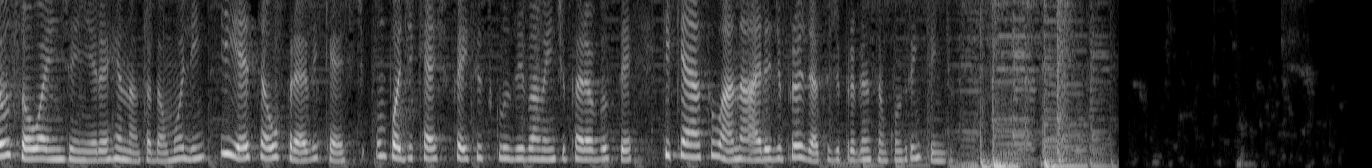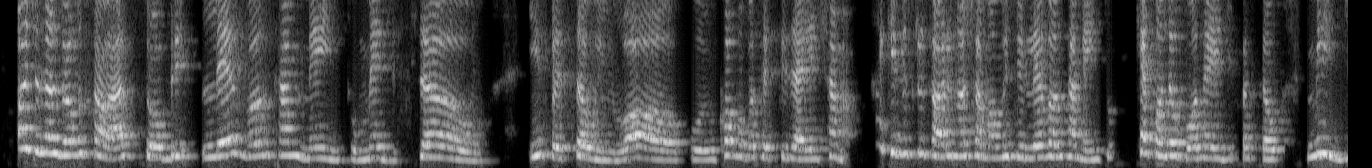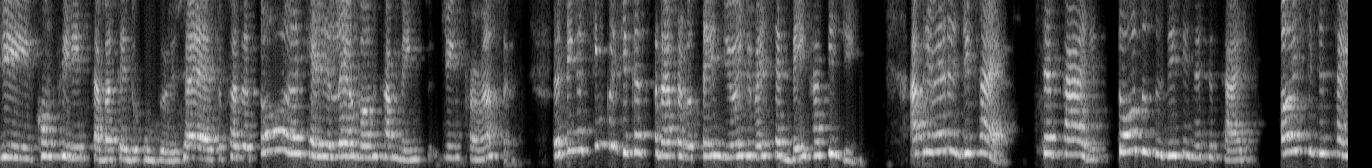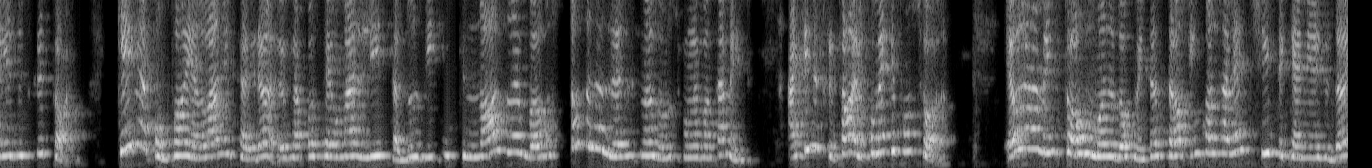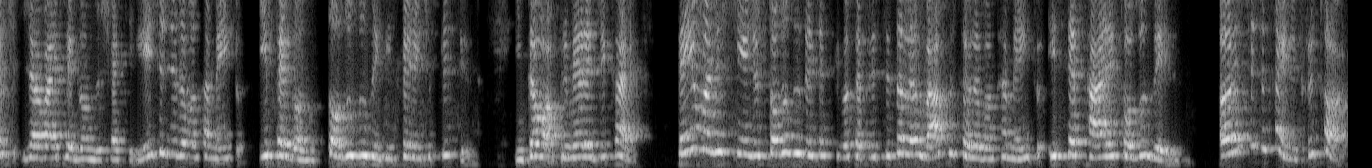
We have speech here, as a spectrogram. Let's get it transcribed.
Eu sou a engenheira Renata Dalmolin e esse é o Prevcast, um podcast feito exclusivamente para você que quer atuar na área de projetos de prevenção contra incêndio. Hoje nós vamos falar sobre levantamento, medição, inspeção em loco, como vocês quiserem chamar. Aqui no escritório nós chamamos de levantamento que é quando eu vou na edificação medir, conferir se está batendo com o projeto, fazer todo aquele levantamento de informações. Eu tenho cinco dicas para dar para vocês e hoje vai ser bem rapidinho. A primeira dica é: separe todos os itens necessários antes de sair do escritório. Quem me acompanha lá no Instagram, eu já postei uma lista dos itens que nós levamos todas as vezes que nós vamos para um levantamento. Aqui no escritório, como é que funciona? Eu normalmente estou arrumando a documentação, enquanto a Letícia, que é minha ajudante, já vai pegando o checklist de levantamento e pegando todos os itens que a gente precisa. Então, ó, a primeira dica é: tenha uma listinha de todos os itens que você precisa levar para o seu levantamento e separe todos eles antes de sair do escritório.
